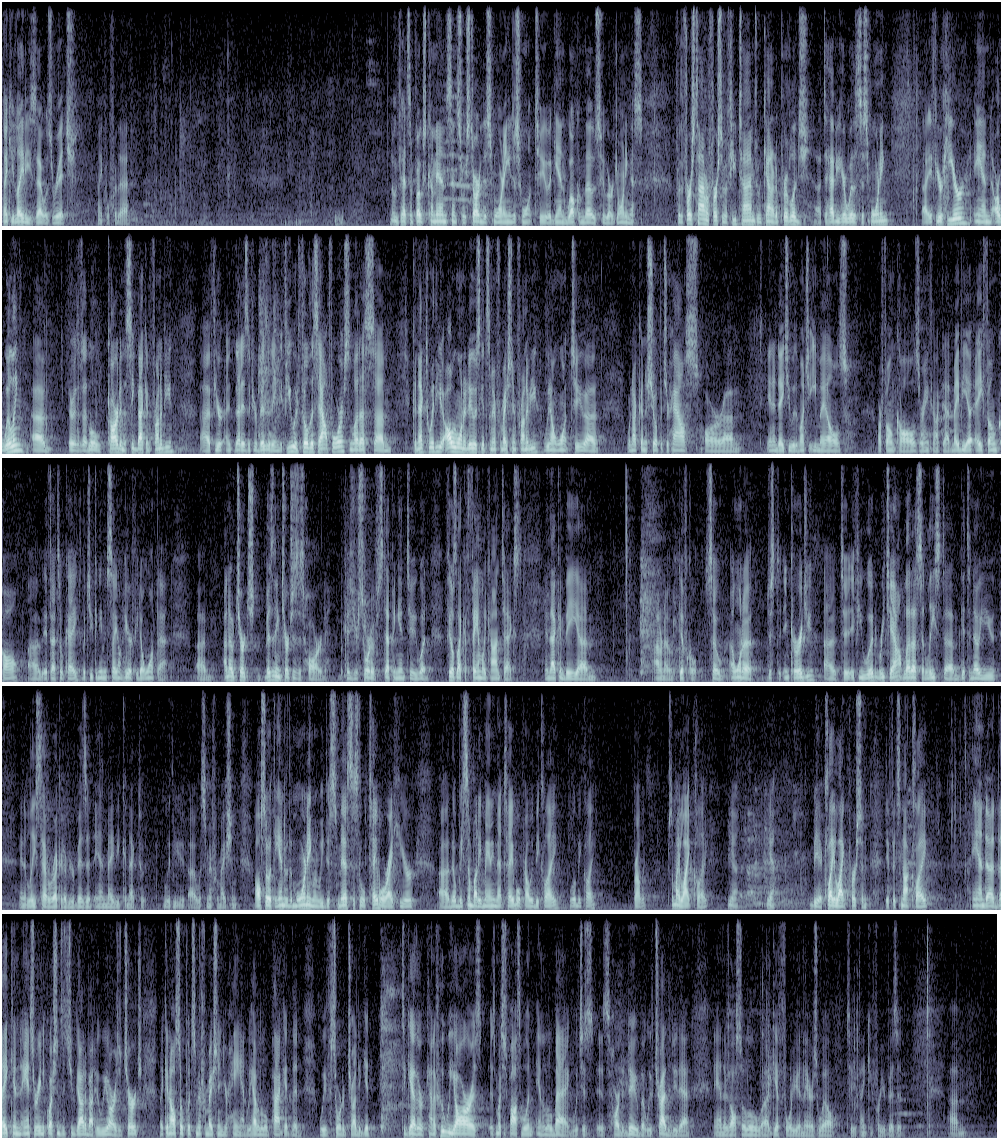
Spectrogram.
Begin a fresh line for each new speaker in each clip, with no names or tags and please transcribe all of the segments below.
Thank you, ladies. That was rich. Thankful for that. We've had some folks come in since we started this morning and just want to again welcome those who are joining us for the first time or first of a few times. We count it a privilege uh, to have you here with us this morning. Uh, if you're here and are willing, uh, there's a little card in the seat back in front of you. Uh, if you're, that is, if you're visiting, if you would fill this out for us and let us um, connect with you, all we want to do is get some information in front of you. We don't want to. Uh, we're not going to show up at your house or um, inundate you with a bunch of emails or phone calls or anything like that. Maybe a, a phone call, uh, if that's okay, but you can even say on here if you don't want that. Uh, I know church visiting churches is hard because you're sort of stepping into what feels like a family context, and that can be, um, I don't know, difficult. So I want to just encourage you uh, to, if you would, reach out, let us at least um, get to know you, and at least have a record of your visit, and maybe connect with you uh, with some information. Also, at the end of the morning, when we dismiss this little table right here, uh, there'll be somebody manning that table. Probably be Clay. Will it be Clay? Probably. Somebody like Clay. Yeah. Yeah. Be a Clay like person if it's not Clay. And uh, they can answer any questions that you've got about who we are as a church. They can also put some information in your hand. We have a little packet that we've sort of tried to get together kind of who we are as, as much as possible in, in a little bag, which is, is hard to do, but we've tried to do that. And there's also a little uh, gift for you in there as well, to thank you for your visit. Um,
